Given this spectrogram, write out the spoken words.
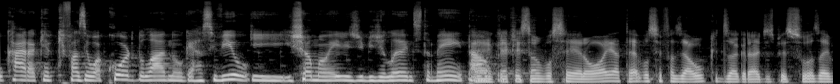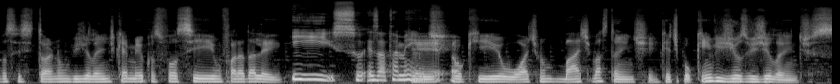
o cara quer que fazer o acordo lá no Guerra Civil, que chamam eles de vigilantes também e tal. É, que a questão é você é herói até você fazer algo que desagrade as pessoas, aí você se torna um vigilante que é meio como se fosse um fora da lei. Isso, exatamente. Que é o que o Watchman bate bastante. Que é tipo, quem vigia os vigilantes?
